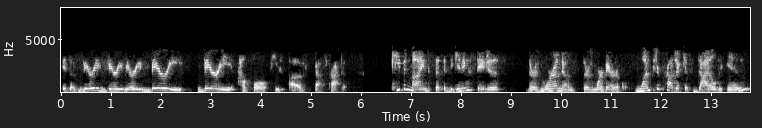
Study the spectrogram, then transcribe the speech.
It's a very, very, very, very, very helpful piece of best practice. Keep in mind that the beginning stages, there's more unknowns, there's more variables. Once your project gets dialed in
